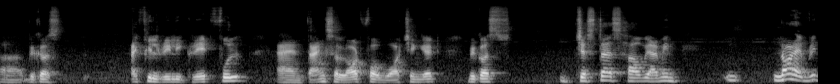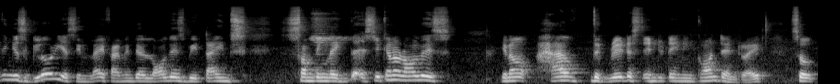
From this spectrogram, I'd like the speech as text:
uh, because I feel really grateful and thanks a lot for watching it. Because just as how I mean not everything is glorious in life. I mean there'll always be times something like this. You cannot always you know have the greatest entertaining content right? So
